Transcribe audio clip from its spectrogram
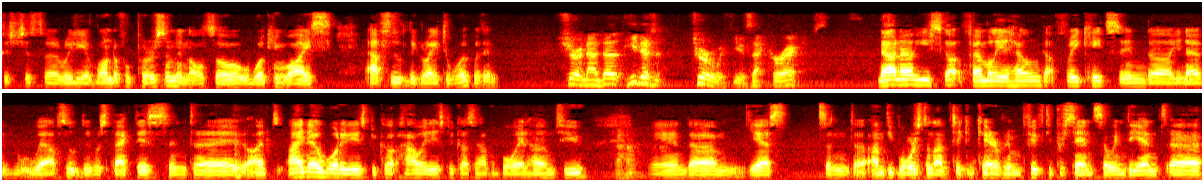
he's just uh, really a wonderful person, and also working wise, absolutely great to work with him. Sure. Now, does, he doesn't tour with you. Is that correct? No, no, he's got family at home, got three kids, and uh, you know we absolutely respect this. And uh, I I know what it is because how it is because I have a boy at home too, Uh-huh. and um, yes, and uh, I'm divorced and I'm taking care of him 50%. So in the end, uh,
